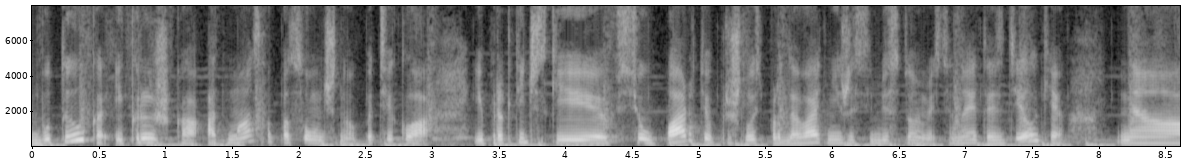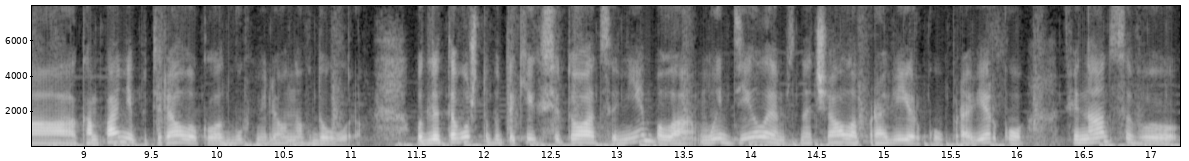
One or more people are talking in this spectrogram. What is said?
бутылка и крышка от масла подсолнечного потекла, и практически всю партию пришлось продавать ниже себестоимости. На этой сделке э, компания потеряла около 2 миллионов долларов. Вот для того, чтобы таких ситуаций не было, мы делаем сначала проверку, проверку финансовую,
